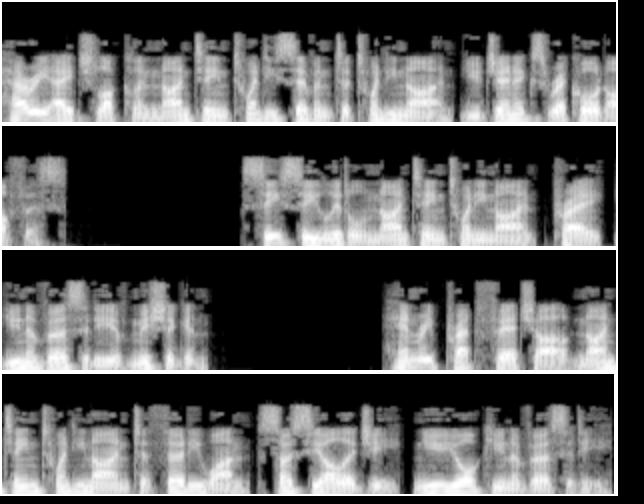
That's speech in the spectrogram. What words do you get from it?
Harry H. Laughlin 1927–29 Eugenics Record Office C. C. Little 1929 Prae, University of Michigan Henry Pratt Fairchild 1929–31 Sociology, New York University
